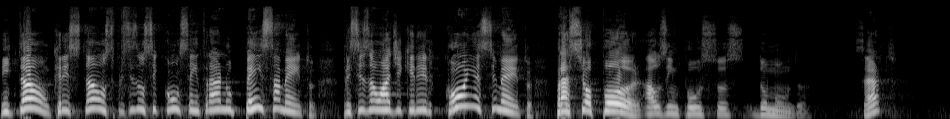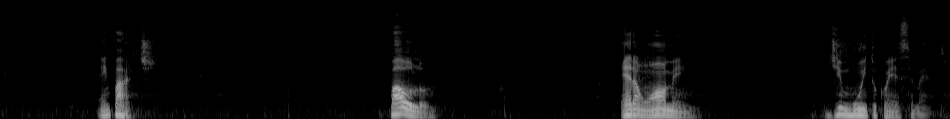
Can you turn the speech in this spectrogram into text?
Então, cristãos precisam se concentrar no pensamento, precisam adquirir conhecimento para se opor aos impulsos do mundo. Certo? Em parte. Paulo era um homem de muito conhecimento.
